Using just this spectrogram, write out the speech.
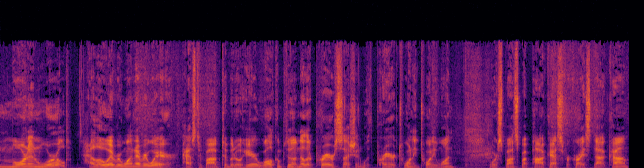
morning, world. Hello, everyone, everywhere. Pastor Bob Thibodeau here. Welcome to another prayer session with Prayer 2021. We're sponsored by PodcastForChrist.com.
